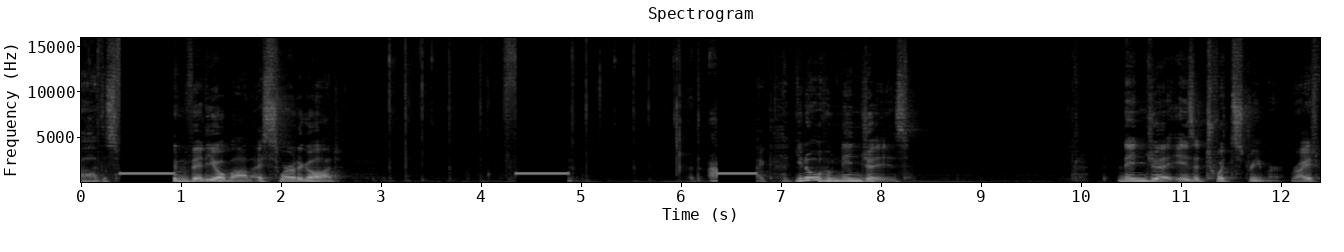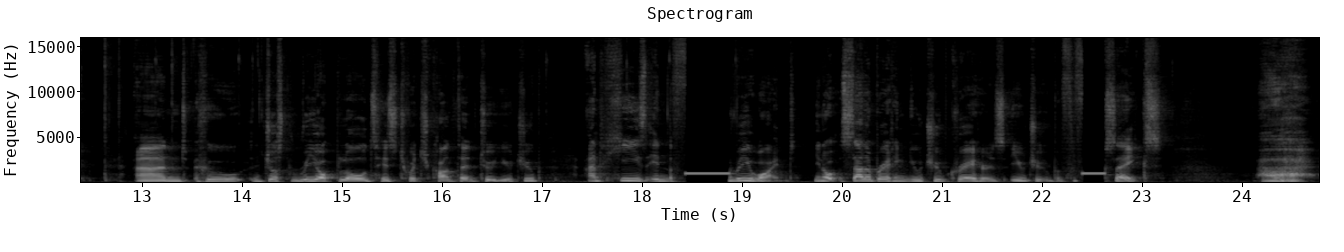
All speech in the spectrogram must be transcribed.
Oh, this video, man! I swear to God. You know who Ninja is? Ninja is a Twitch streamer, right? And who just re uploads his Twitch content to YouTube, and he's in the rewind. You know, celebrating YouTube creators, YouTube, for sakes. Ah.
